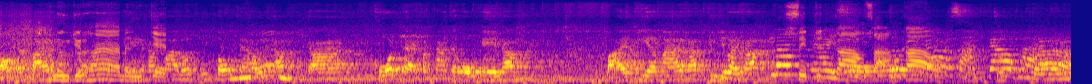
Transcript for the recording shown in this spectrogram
ออกกันไป1.5 17ว่ารถที่ตรงแถวนะครับ การโค้ดแท็กค่อนข้างจะโอเคครับ ปลายเกียร์มาแล้วครับ อยู่ที่ไรครับ10.939สามเก้าค่ะแรก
